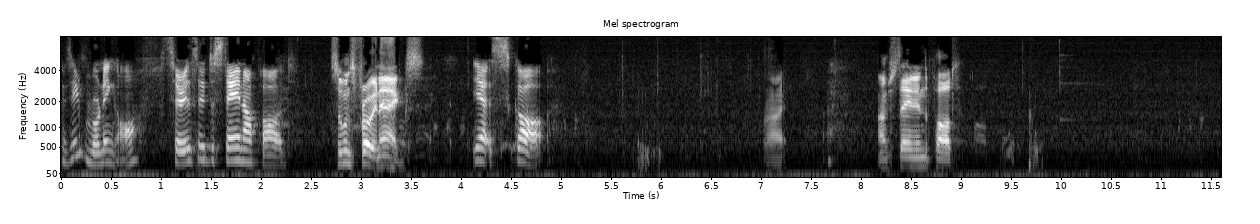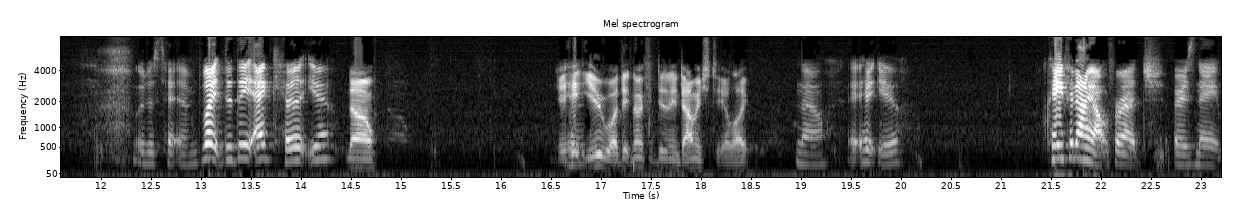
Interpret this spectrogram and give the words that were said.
Is he running off? Seriously, just stay in our pod. Someone's throwing eggs. Yeah, it's Scott. Right. I'm staying in the pod. We just hit him. Wait, did the egg hurt you? No. It hit you. I didn't know if it did any damage to you. Like, No, it hit you. Keep an eye out for Edge, or his name.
